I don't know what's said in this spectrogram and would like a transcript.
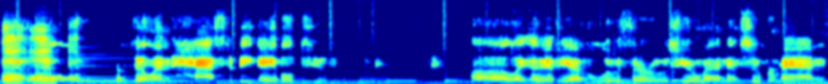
and and, villain- the villain has to be able to uh, like if you have Luthor who's human and Superman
